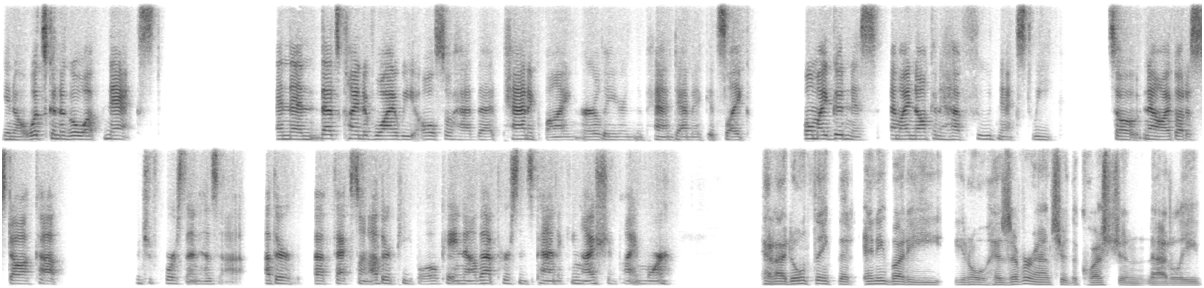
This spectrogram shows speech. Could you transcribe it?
You know, what's going to go up next? And then that's kind of why we also had that panic buying earlier in the pandemic. It's like, oh my goodness, am I not going to have food next week? So now I got to stock up, which of course then has uh, other effects on other people. Okay, now that person's panicking. I should buy more. And I don't think that anybody, you know, has ever answered the question, Natalie,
